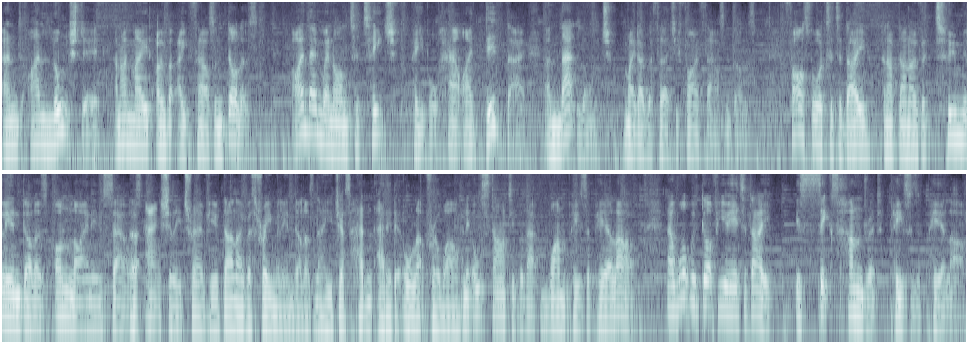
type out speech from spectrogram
and I launched it and I made over $8,000. I then went on to teach people how I did that and that launch made over $35,000. Fast forward to today, and I've done over $2 million online in sales. Uh, actually, Trev, you've done over $3 million now. You just hadn't added it all up for a while. And it all started with that one piece of PLR. Now, what we've got for you here today is 600 pieces of PLR.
